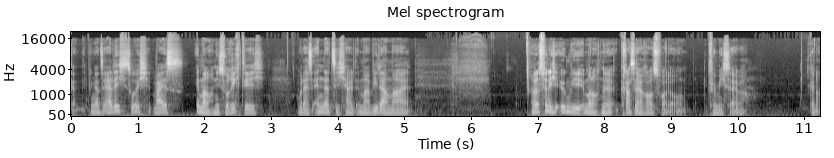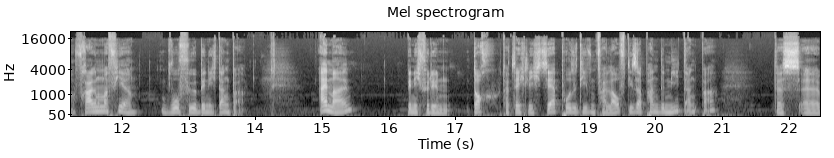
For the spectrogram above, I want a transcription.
ich bin ganz ehrlich, so ich weiß immer noch nicht so richtig oder es ändert sich halt immer wieder mal. Aber das finde ich irgendwie immer noch eine krasse Herausforderung für mich selber. Genau. Frage Nummer vier. Wofür bin ich dankbar? Einmal bin ich für den doch tatsächlich sehr positiven Verlauf dieser Pandemie dankbar. Dass, äh,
